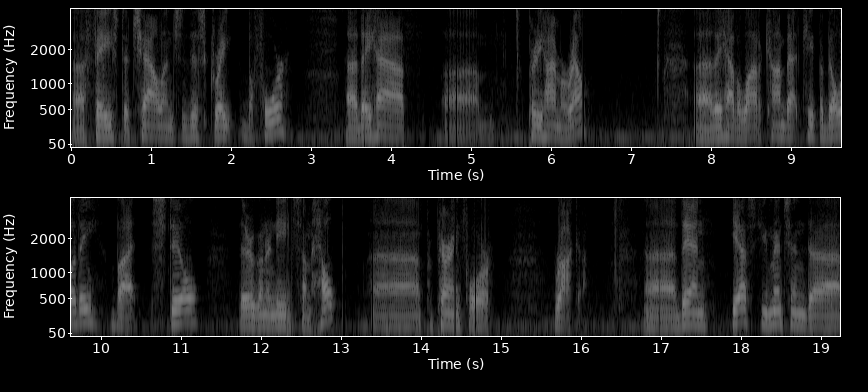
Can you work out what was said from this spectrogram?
uh, faced a challenge this great before. they have um, pretty high morale. Uh, they have a lot of combat capability, but still they're going to need some help uh, preparing for Raqqa. Uh, then, yes, you mentioned uh,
